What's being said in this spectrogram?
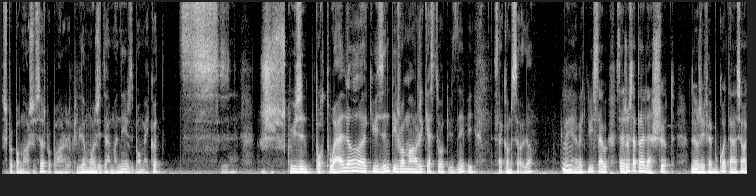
je peux pas manger ça, je peux pas manger. Puis là, moi, j'ai dit à donné, je dis, bon, ben écoute, je cuisine pour toi, là, euh, cuisine, puis je vais manger qu'est-ce que tu vas cuisiner, puis c'était comme ça, là. Mais Mhm. avec lui, ça- c'était juste après la chute. Là, j'ai fait beaucoup attention à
